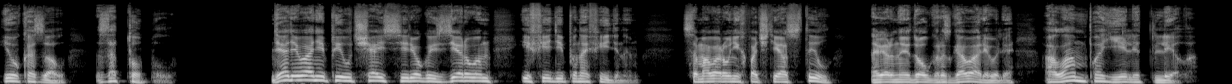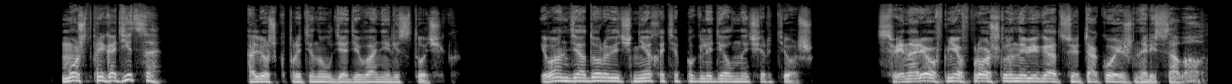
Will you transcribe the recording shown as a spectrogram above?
и указал «Затопал». Дядя Ваня пил чай с Серегой Зеровым и Федей Панафидиным. Самовар у них почти остыл, наверное, долго разговаривали, а лампа еле тлела. «Может, пригодится?» Алешка протянул дяде Ване листочек. Иван Диадорович нехотя поглядел на чертеж. «Свинарев мне в прошлую навигацию такое же нарисовал»,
